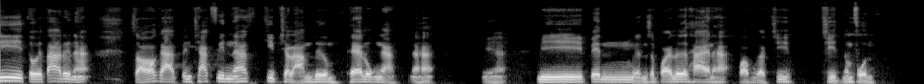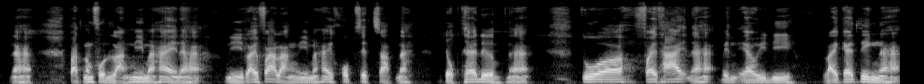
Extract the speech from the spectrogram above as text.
ที่โตโยต้าด้วยนะฮะเสาอากาศเป็นชักฟินนะฮะคีบฉลามเดิมแท้โรงงานนะฮะนี่ฮะมีเป็นเหมือนสปอยเลอร์ท้ายนะฮะพร้อมกับที่ฉีดน้ำฝน นะฮะปัดน้ำฝนหลังมีมาให้นะฮะนี่ไล่ฟ้าหลังมีมาให้ครบเสร็จสับนะจกแท้เดิมนะฮะตัวไฟท้ายนะฮะเป็น LED ไลท์ไกติ้งนะฮะ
